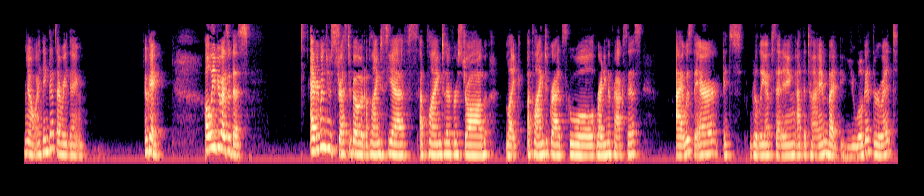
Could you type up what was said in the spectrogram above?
no i think that's everything. Okay. I'll leave you guys with this everyone who's stressed about applying to CFs, applying to their first job, like applying to grad school, writing the praxis, I was there. It's really upsetting at the time, but you will get through it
